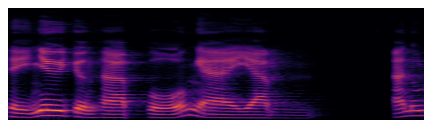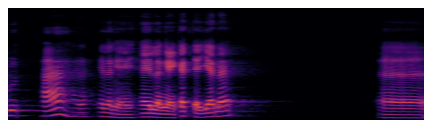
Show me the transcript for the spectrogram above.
Thì như trường hợp của ngài um, Anuruddha hay là ngài hay là ngài Cách Trà Giá Ná à,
